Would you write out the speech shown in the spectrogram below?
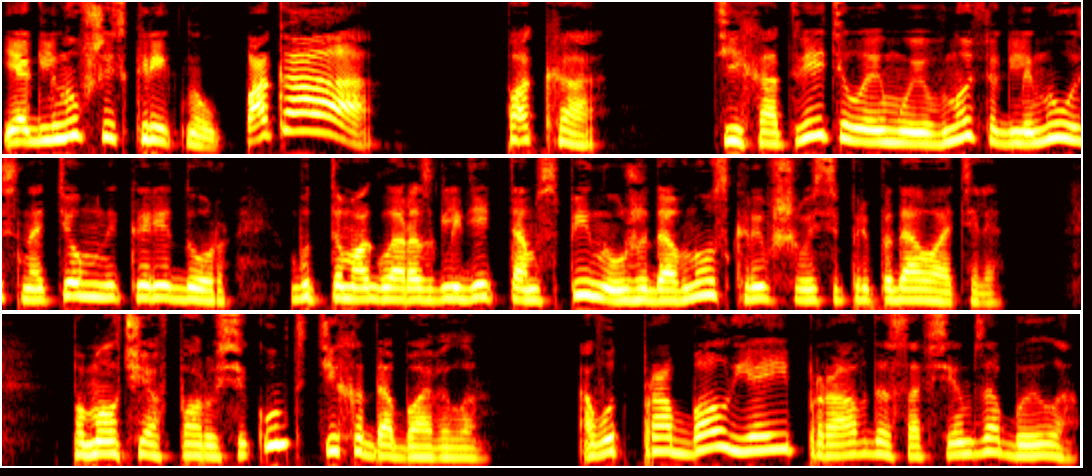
и, оглянувшись, крикнул «Пока!» «Пока!» Тихо ответила ему и вновь оглянулась на темный коридор, будто могла разглядеть там спину уже давно скрывшегося преподавателя. Помолчав пару секунд, тихо добавила. «А вот про бал я и правда совсем забыла».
